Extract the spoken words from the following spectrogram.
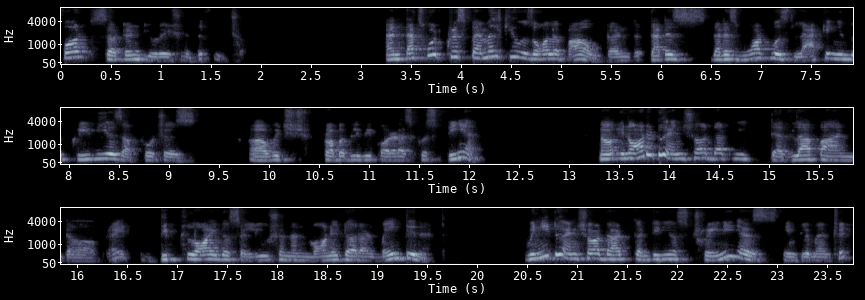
for certain duration in the future. And that's what CRISP MLQ is all about. And that is, that is what was lacking in the previous approaches, uh, which probably we call it as CRISP DM. Now, in order to ensure that we develop and uh, right deploy the solution and monitor and maintain it, we need to ensure that continuous training is implemented,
